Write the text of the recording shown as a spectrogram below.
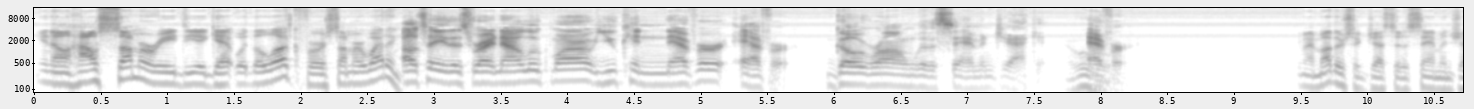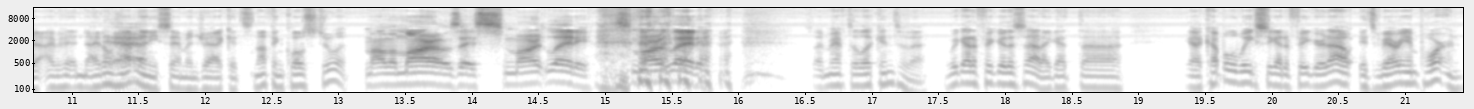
You know, how summery do you get with the look for a summer wedding? I'll tell you this right now, Luke Morrow. You can never ever go wrong with a salmon jacket. Ooh. Ever. My mother suggested a salmon jacket. I don't have any salmon jackets. Nothing close to it. Mama is a smart lady. Smart lady. so I may have to look into that. We got to figure this out. I got uh, I got a couple of weeks. to got to figure it out. It's very important.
